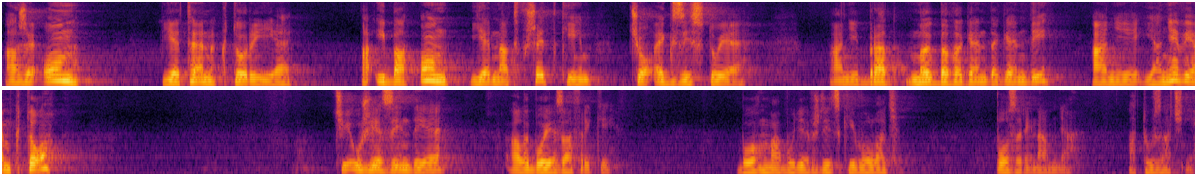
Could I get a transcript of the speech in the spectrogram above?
a že On je ten, ktorý je. A iba On je nad všetkým, čo existuje. Ani brat MBV Gende Gendy, ani ja neviem kto, či už je z Indie, alebo je z Afriky. Boh ma bude vždycky volať, pozri na mňa a tu začni.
